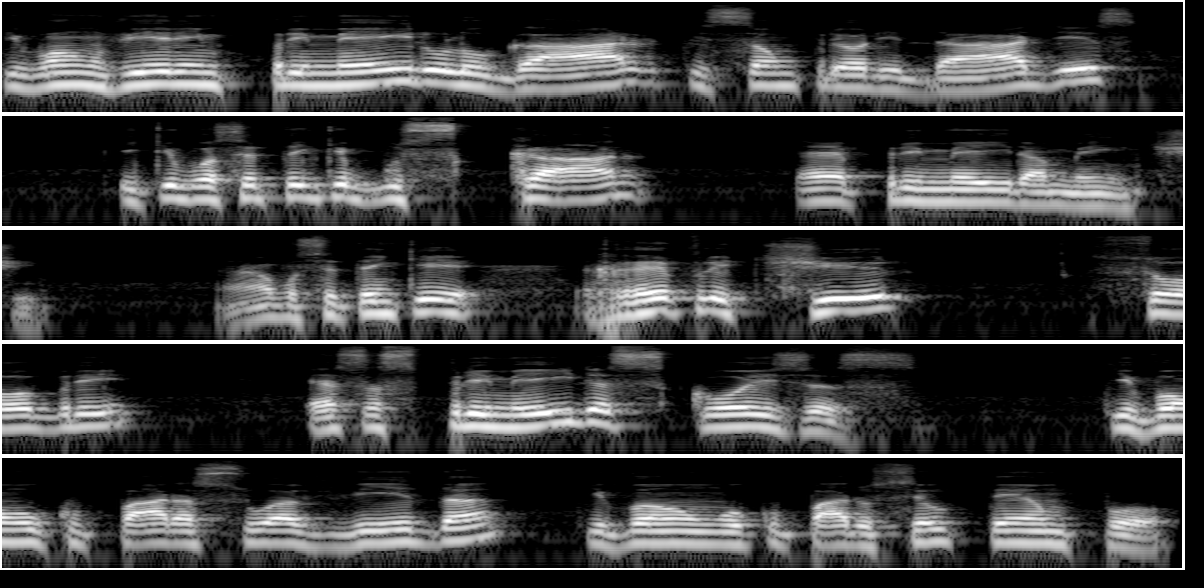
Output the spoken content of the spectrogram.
que vão vir em primeiro lugar, que são prioridades e que você tem que buscar é, primeiramente? Né? Você tem que refletir sobre essas primeiras coisas que vão ocupar a sua vida, que vão ocupar o seu tempo.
